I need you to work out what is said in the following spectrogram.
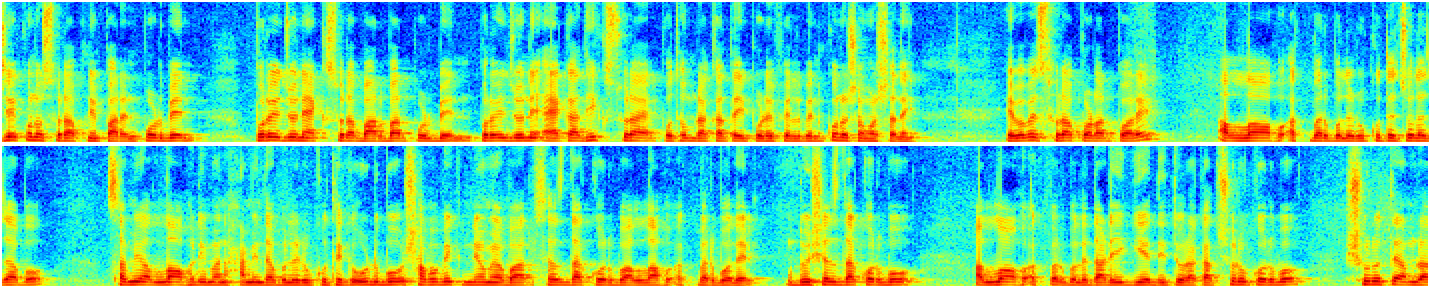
যে কোনো সুরা আপনি পারেন পড়বেন। প্রয়োজনে এক সুরা বারবার পড়বেন। প্রয়োজনে একাধিক সুরা প্রথম রাখাতেই পড়ে ফেলবেন, কোনো সমস্যা নেই। এভাবে সুরা পড়ার পরে আল্লাহ আকবার বলে রুকুতে চলে যাব। সামি আল্লাহ হলিমান হামিদা বলে রুকু থেকে উঠবো, স্বাভাবিক নিয়মে আবার সেজদা করব, আল্লাহ আকবার বলে দুই সেজদা করব, আল্লাহ আকবার বলে দাঁড়িয়ে গিয়ে দ্বিতীয় রাকাত শুরু করব। শুরুতে আমরা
